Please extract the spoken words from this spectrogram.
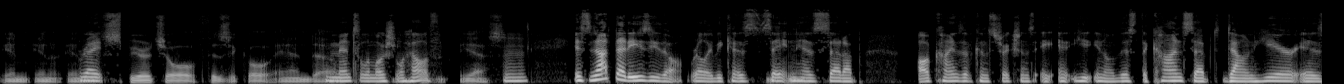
in in, in Right. spiritual, physical, and uh, mental, emotional health? Yes. It's not that easy though, really, because Satan has set up all kinds of constrictions. He- You know, this the concept down here is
